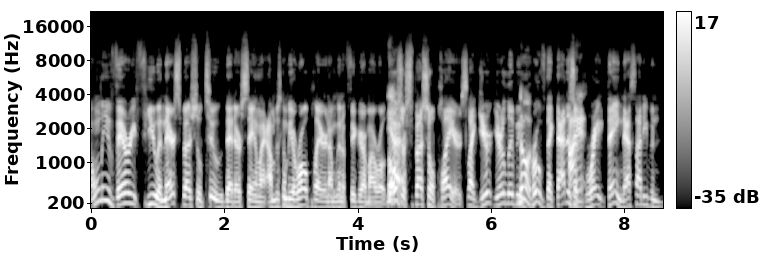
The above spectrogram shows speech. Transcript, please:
Only very few, and they're special too, that are saying like, "I'm just gonna be a role player and I'm gonna figure out my role." Those Yeah. are special players. Like you're you're living No, proof. Like that is a I- great thing. That's not even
